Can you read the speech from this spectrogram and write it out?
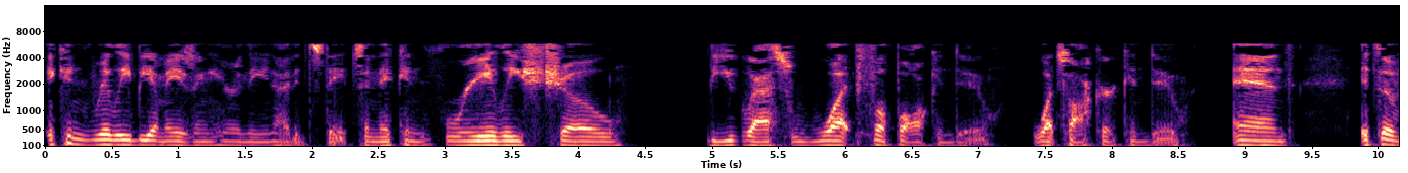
it can really be amazing here in the United States and it can really show the US what football can do, what soccer can do. And it's a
